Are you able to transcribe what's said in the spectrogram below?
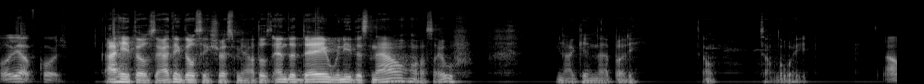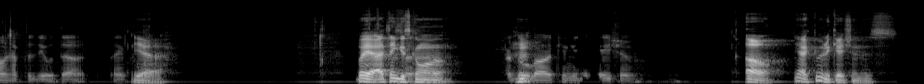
Oh yeah, of course. I hate those things. I think those things stress me out. Those end of the day, we need this now. I was like, "Oof, you're not getting that, buddy. Them to wait." I don't have to deal with that. Thankfully. Yeah. But yeah, I think it's going. I do a Hmm? lot of communication. Oh, yeah, communication is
